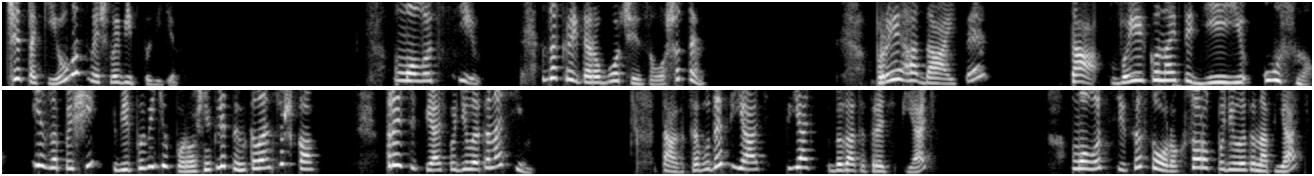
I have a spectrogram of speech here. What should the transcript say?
Чи такі у вас вийшли відповіді? Молодці! Закрийте робочі зошити. Пригадайте та виконайте дії усно. І запишіть відповіді в порожні клітинки ланцюжка. 35 поділити на 7. Так, це буде 5. 5 додати 35. Молодці, це 40. 40 поділити на 5.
